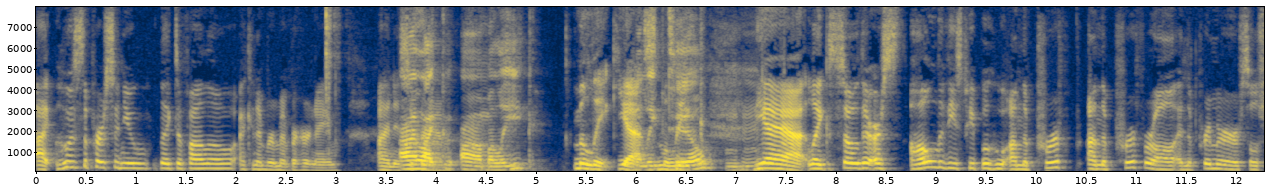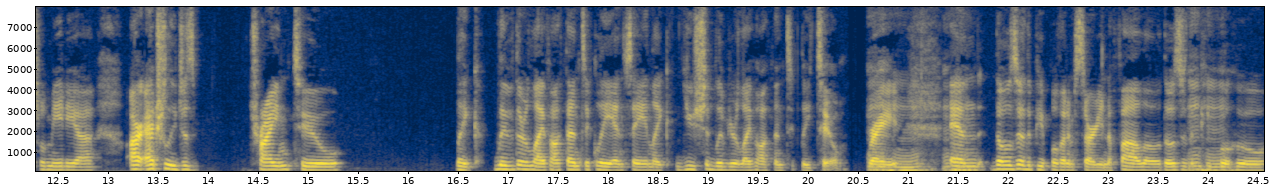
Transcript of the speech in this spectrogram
I, who's the person you like to follow? I can never remember her name on Instagram. I like uh, Malik. Malik, yes, Malik. Malik. Mm-hmm. Yeah, like so there are all of these people who on the per on the peripheral and the perimeter of social media are actually just trying to like live their life authentically and saying like you should live your life authentically too right mm-hmm, mm-hmm. and those are the people that i'm starting to follow those are the mm-hmm. people who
